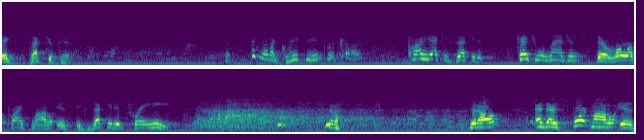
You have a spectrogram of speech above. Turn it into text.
Executive. Isn't that a great name for a car? Pontiac Executive. Can't you imagine their lower price model is Executive Trainee? you know? You know? And their sport model is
